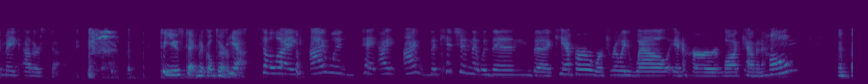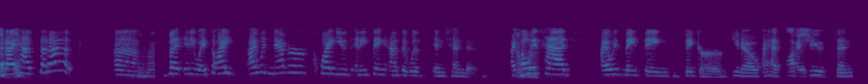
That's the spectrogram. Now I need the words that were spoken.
to make other stuff. To use technical terms. Yeah. So like I would take I I the kitchen that was in the camper worked really well in her log cabin home that I had set up. Um Uh-huh. but anyway, so I I would never quite use anything as it was intended. I Uh-huh. always had I always made things bigger, you know, I had offshoots and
